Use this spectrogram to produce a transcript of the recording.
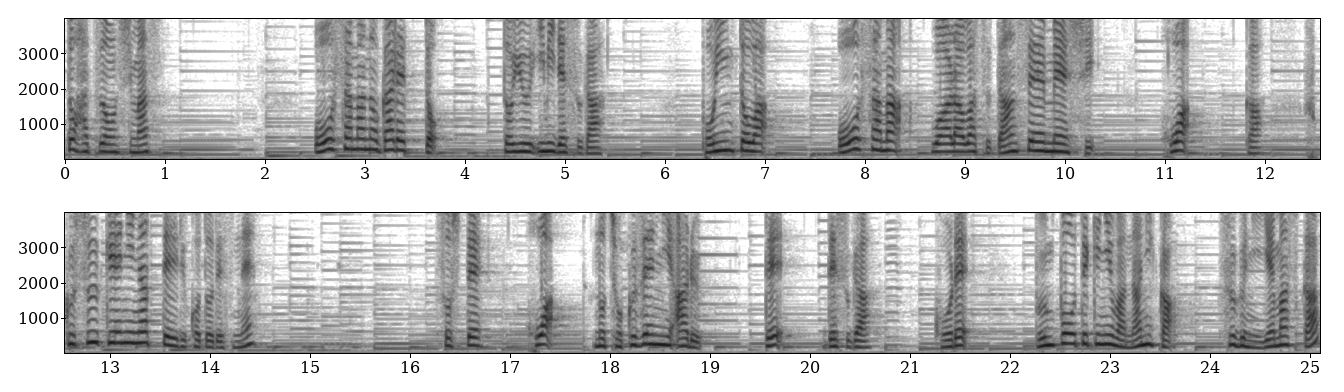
と発音します。王様のガレットという意味ですが、ポイントは王様を表す男性名詞、ホアが複数形になっていることですね。そして、ホアの直前にあるでですが、これ、文法的には何かすぐに言えますか？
